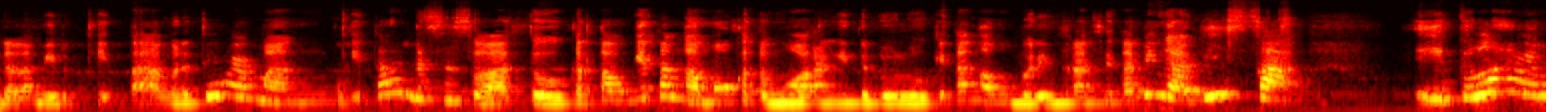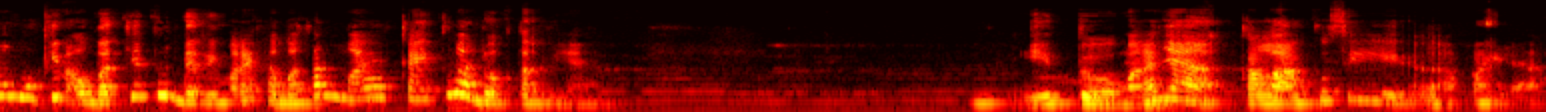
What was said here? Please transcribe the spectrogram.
dalam hidup kita berarti memang kita ada sesuatu ketemu kita nggak mau ketemu orang itu dulu kita nggak mau berinteraksi tapi nggak bisa itulah memang mungkin obatnya tuh dari mereka. Bahkan mereka itulah dokternya. Itu makanya kalau aku sih apa ya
